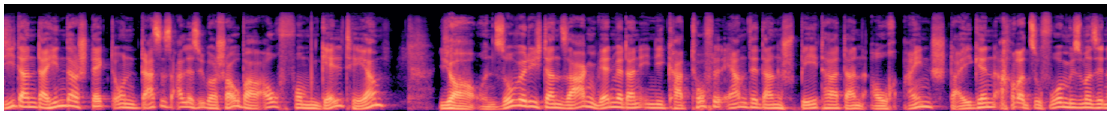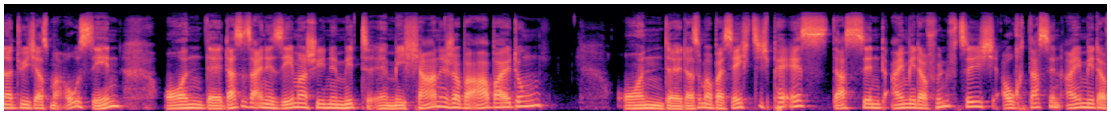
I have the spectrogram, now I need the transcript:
die dann dahinter steckt und das ist alles überschaubar, auch vom Geld her. Ja, und so würde ich dann sagen, werden wir dann in die Kartoffelernte dann später dann auch einsteigen. Aber zuvor müssen wir sie natürlich erstmal aussehen. Und äh, das ist eine Sämaschine mit äh, mechanischer Bearbeitung. Und äh, da sind wir bei 60 PS. Das sind 1,50 Meter. Auch das sind 1,50 Meter.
